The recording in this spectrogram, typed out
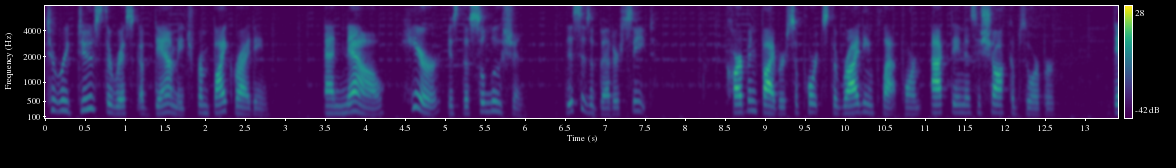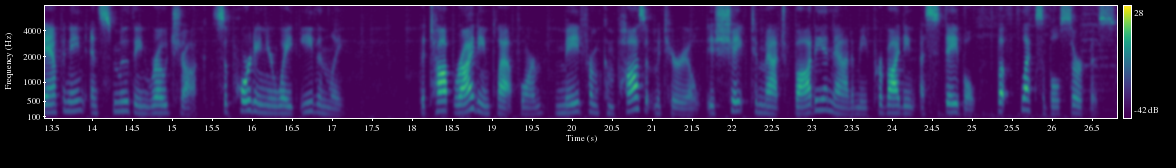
to reduce the risk of damage from bike riding. And now, here is the solution. This is a better seat. Carbon fiber supports the riding platform acting as a shock absorber, dampening and smoothing road shock, supporting your weight evenly. The top riding platform, made from composite material, is shaped to match body anatomy, providing a stable but flexible surface.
